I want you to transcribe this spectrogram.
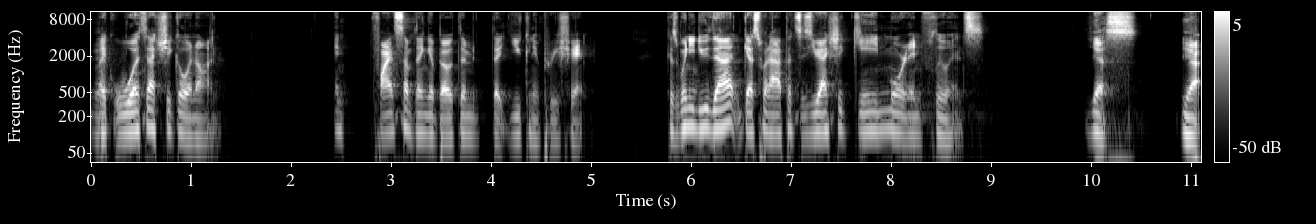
Yeah. like what's actually going on and find something about them that you can appreciate because when you do that guess what happens is you actually gain more influence Yes. Yeah.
